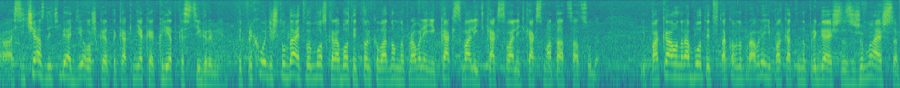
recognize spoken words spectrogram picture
а, сейчас для тебя девушка это как некая клетка с тиграми. Ты приходишь туда, и твой мозг работает только в одном направлении. Как свалить, как свалить, как смотаться отсюда. И пока он работает в таком направлении, пока ты напрягаешься, зажимаешься,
